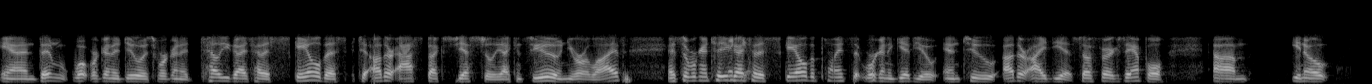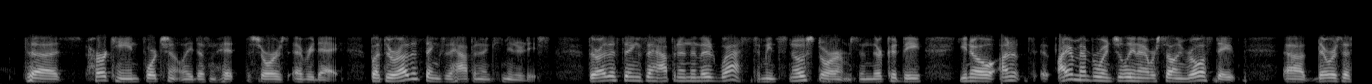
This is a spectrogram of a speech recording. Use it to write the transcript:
and then what we're going to do is we're going to tell you guys how to scale this to other aspects. Yes, Julie, I can see you and you're alive. And so we're going to tell you Thank guys you. how to scale the points that we're going to give you into other ideas. So, for example, um, you know, the hurricane fortunately doesn't hit the shores every day, but there are other things that happen in communities. There are other things that happen in the Midwest. I mean, snowstorms, and there could be, you know, I, I remember when Julie and I were selling real estate uh, there was this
